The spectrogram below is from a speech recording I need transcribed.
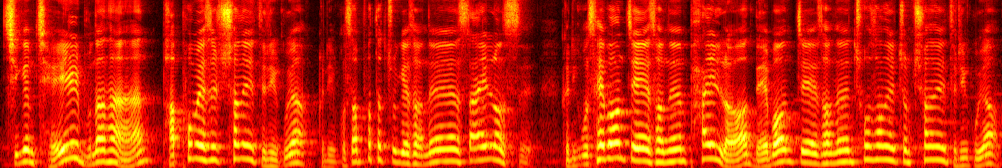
지금 제일 무난한 바포맷을 추천해 드리고요. 그리고 서포터 쪽에서는 사일런스 그리고 세 번째에서는 파일럿, 네 번째에서는 초선을 좀 추천해 드리고요.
